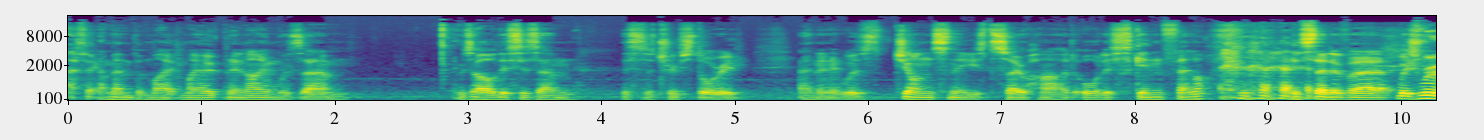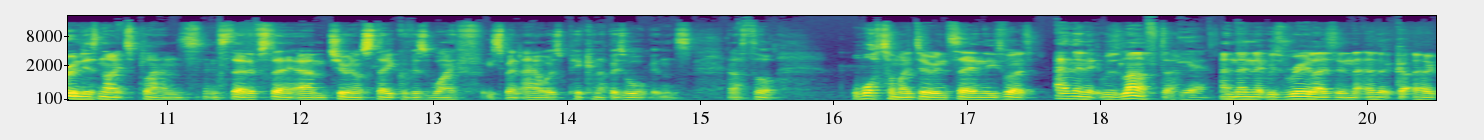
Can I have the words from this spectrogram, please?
I think I remember my, my opening line was um, it was oh this is um this is a true story, and then it was John sneezed so hard all his skin fell off instead of uh, which ruined his night's plans. Instead of stay, um, chewing on steak with his wife, he spent hours picking up his organs, and I thought. What am I doing saying these words? And then it was laughter. Yeah. And then it was realizing that, and a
